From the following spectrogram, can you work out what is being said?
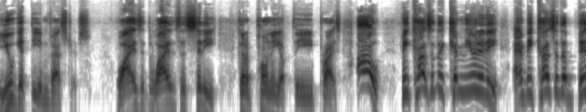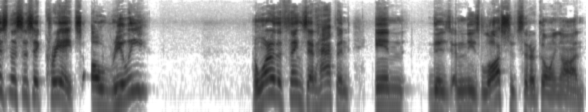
You get the investors. Why is it? Why is the city going to pony up the price? Oh, because of the community and because of the businesses it creates. Oh, really? And one of the things that happened in these, in these lawsuits that are going on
